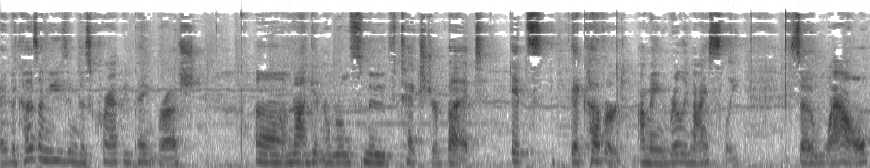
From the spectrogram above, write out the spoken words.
Okay? Because I'm using this crappy paintbrush, uh, I'm not getting a real smooth texture, but it's it covered, I mean, really nicely. So, wow.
